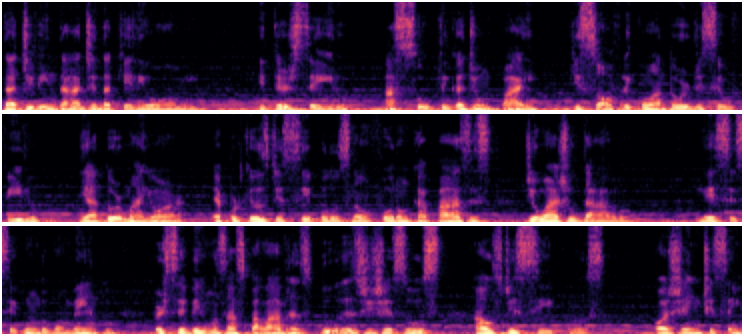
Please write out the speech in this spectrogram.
da divindade daquele homem. E terceiro, a súplica de um pai que sofre com a dor de seu filho, e a dor maior é porque os discípulos não foram capazes de o ajudá-lo. Nesse segundo momento, percebemos as palavras duras de Jesus aos discípulos: Ó gente sem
